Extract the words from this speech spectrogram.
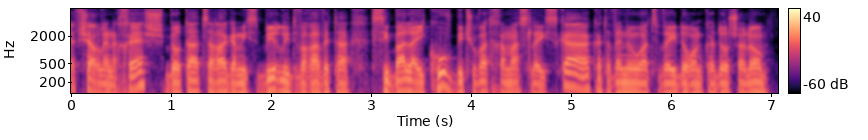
אפשר לנחש. באותה הצהרה גם הסביר לדבריו את הסיבה לעיכוב בתשובת חמאס לעסקה. כתבנו הצבאי דורון קדוש, שלום.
